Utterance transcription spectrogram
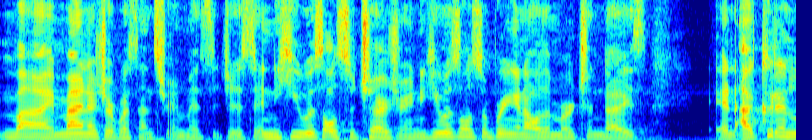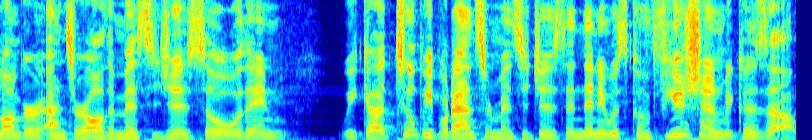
my manager was answering messages, and he was also charging. He was also bringing all the merchandise, and I couldn't longer answer all the messages. So then we got two people to answer messages, and then it was confusion because uh,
